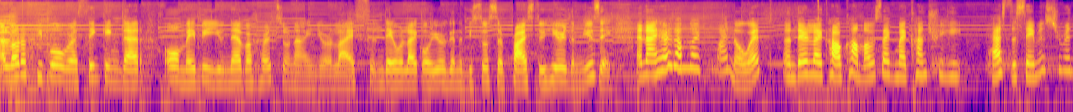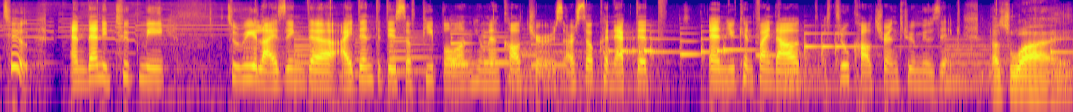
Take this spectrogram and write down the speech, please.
a lot of people were thinking that, oh, maybe you never heard suona in your life. And they were like, oh, you're going to be so surprised to hear the music. And I heard, I'm like, I know it. And they're like, how come? I was like, my country has the same instrument too. And then it took me to realizing the identities of people and human cultures are so connected and you can find out through culture and through music. That's why,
